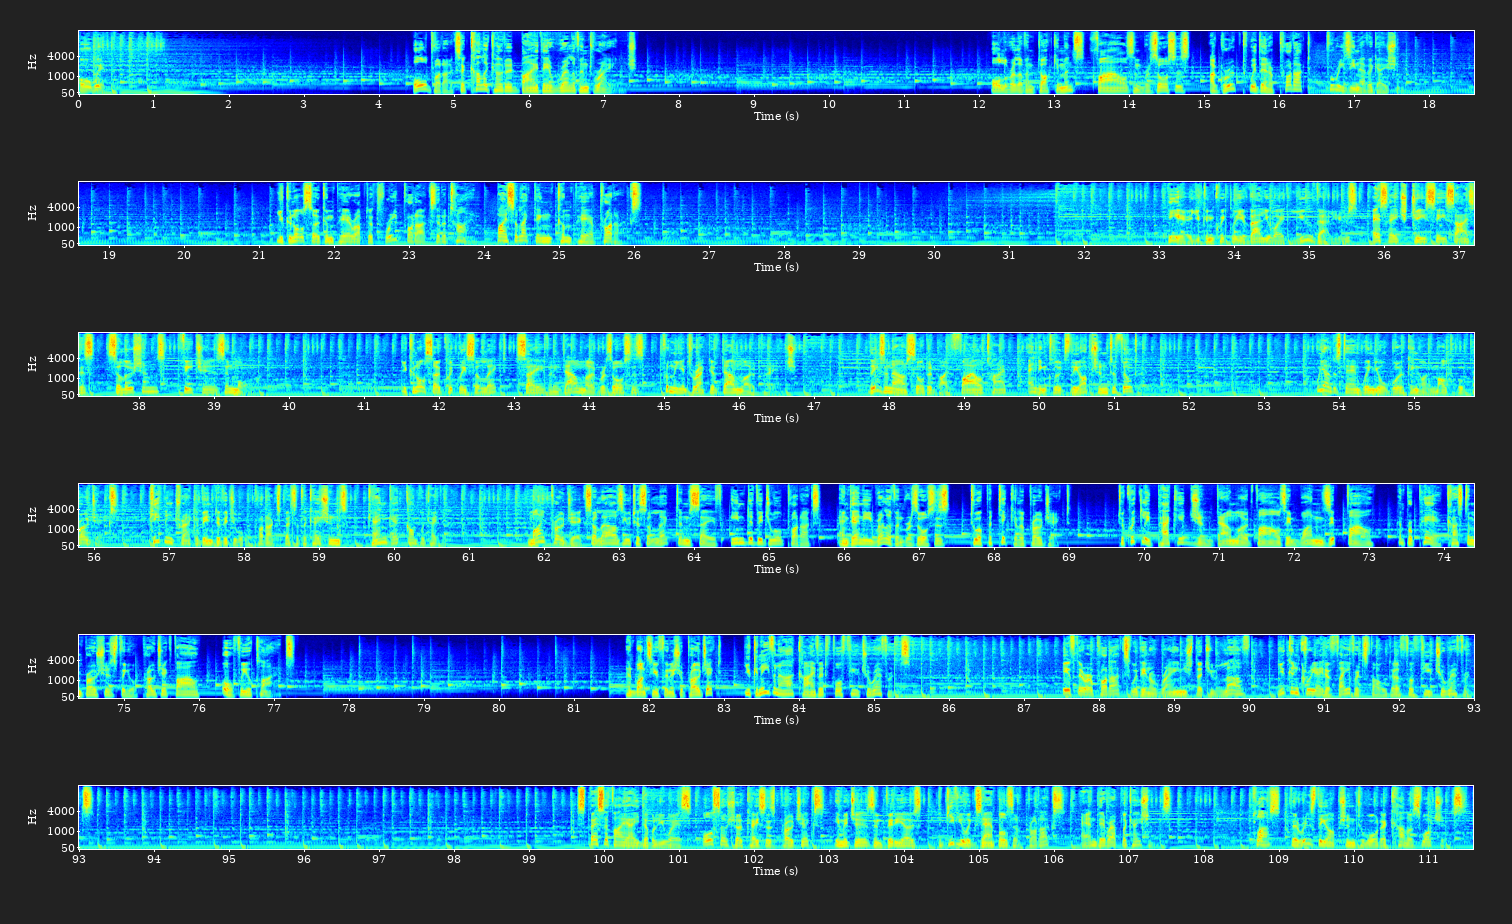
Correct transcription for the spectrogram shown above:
or width. All products are color-coded by their relevant range. All the relevant documents, files and resources are grouped within a product for easy navigation. You can also compare up to three products at a time by selecting Compare Products. Here you can quickly evaluate U values, SHGC sizes, solutions, features and more. You can also quickly select, save and download resources from the interactive download page. These are now sorted by file type and includes the option to filter. We understand when you're working on multiple projects, keeping track of individual product specifications can get complicated. My Projects allows you to select and save individual products and any relevant resources to a particular project. To quickly package and download files in one zip file and prepare custom brochures for your project file or for your clients. And once you finish a project, you can even archive it for future reference. If there are products within a range that you love, you can create a Favorites folder for future reference. Specify AWS also showcases projects, images and videos to give you examples of products and their applications. Plus, there is the option to order colour swatches.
